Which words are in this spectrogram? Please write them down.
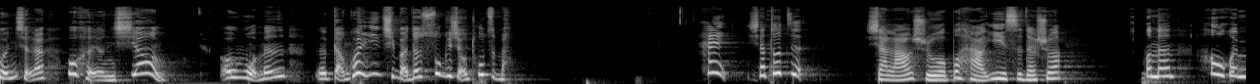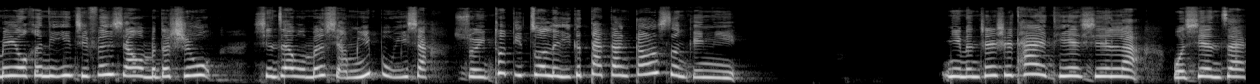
闻起来我很香。”呃，我们呃，赶快一起把它送给小兔子吧。嘿，小兔子。小老鼠不好意思地说：“我们后悔没有和你一起分享我们的食物。现在我们想弥补一下，所以特地做了一个大蛋糕送给你。你们真是太贴心了！我现在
